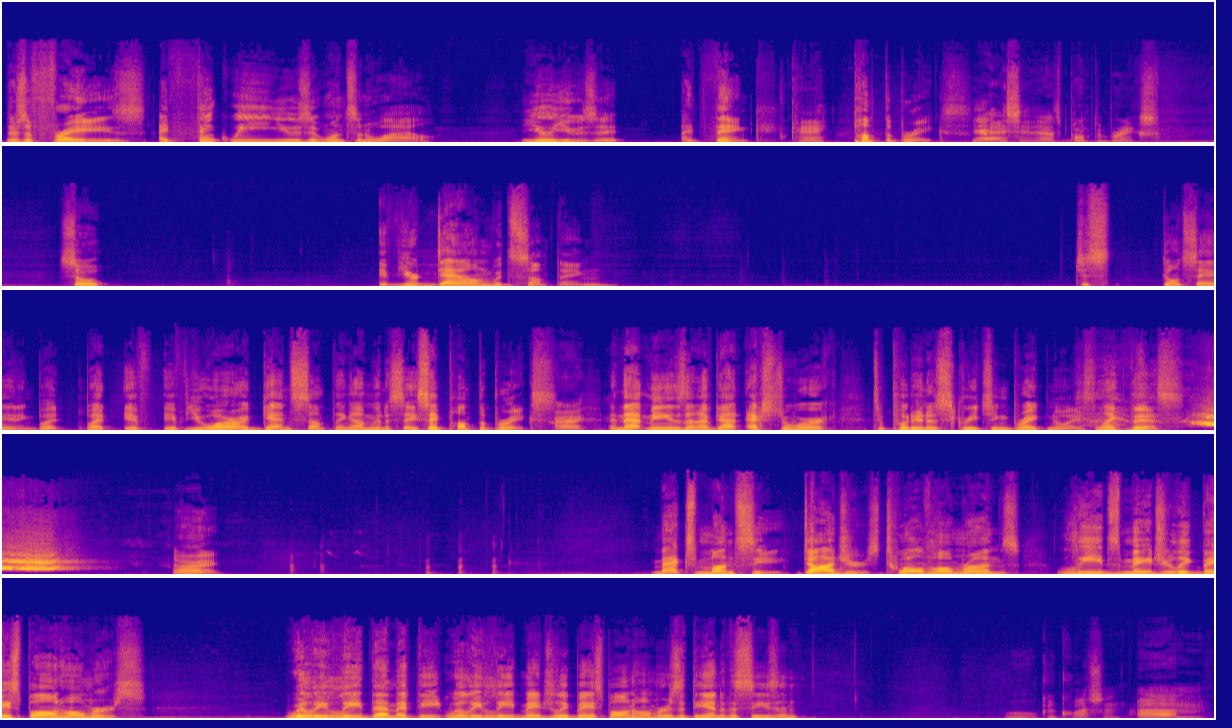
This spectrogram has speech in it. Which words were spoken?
there's a phrase. I think we use it once in a while. You use it, I think. okay. Pump the brakes. Yeah, I say that. Let's pump the brakes. So if you're down with something, just don't say anything. But but if if you are against something, I'm going to say say pump the brakes. All right. And that means that I've got extra work to put in a screeching brake noise like this. All right. Max Muncy, Dodgers, 12 home runs, leads Major League Baseball in homers. Will he lead them at the will he lead Major League Baseball in homers at the end of the season? Ooh, good question. Um,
